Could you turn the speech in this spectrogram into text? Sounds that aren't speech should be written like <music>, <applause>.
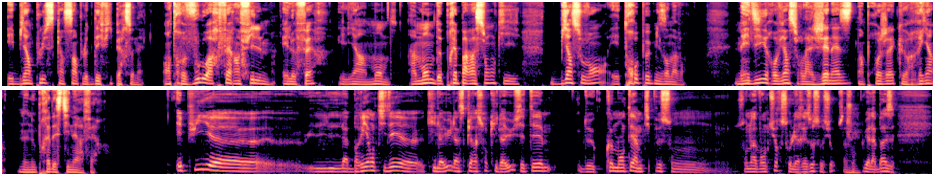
est bien plus qu'un simple défi personnel. Entre vouloir faire un film et le faire, il y a un monde, un monde de préparation qui, bien souvent, est trop peu mis en avant. Mehdi revient sur la genèse d'un projet que rien ne nous prédestinait à faire. Et puis, euh, la brillante idée euh, qu'il a eue, l'inspiration qu'il a eue, c'était de commenter un petit peu son, son aventure sur les réseaux sociaux. Sachant Mhm. que lui, à la base,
